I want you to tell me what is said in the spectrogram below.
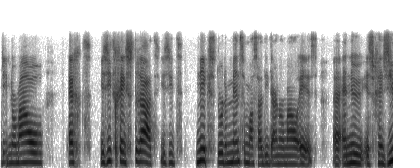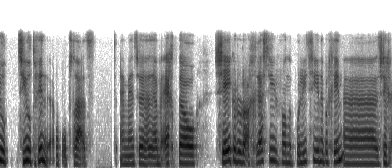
die normaal echt... Je ziet geen straat, je ziet niks door de mensenmassa die daar normaal is. Uh, en nu is er geen ziel, ziel te vinden op, op straat. En mensen hebben echt wel, zeker door de agressie van de politie in het begin, uh, zich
